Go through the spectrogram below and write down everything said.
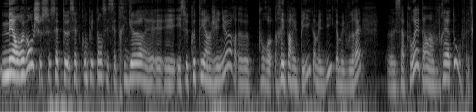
Mais en revanche, cette, cette, compétence et cette rigueur et, ce côté ingénieur euh, pour réparer le pays, comme elle dit, comme elle voudrait, euh, ça pourrait être un vrai atout en fait.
